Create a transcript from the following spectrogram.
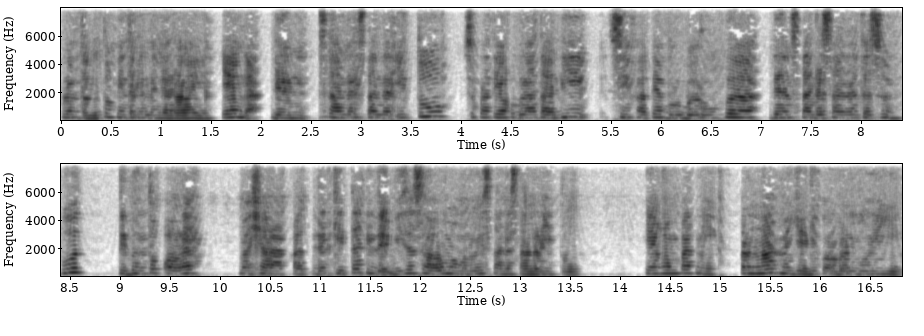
belum tentu pinter di negara lain, ya enggak? Dan standar-standar itu seperti aku bilang tadi sifatnya berubah-ubah dan standar-standar tersebut dibentuk oleh masyarakat dan kita tidak bisa selalu memenuhi standar-standar itu. Yang keempat nih, pernah menjadi korban bullying.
